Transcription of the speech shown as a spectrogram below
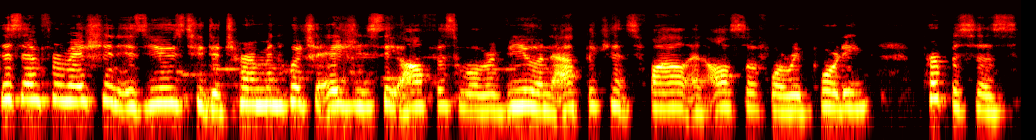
This information is used to determine which agency office will review an applicant's file and also for reporting purposes.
